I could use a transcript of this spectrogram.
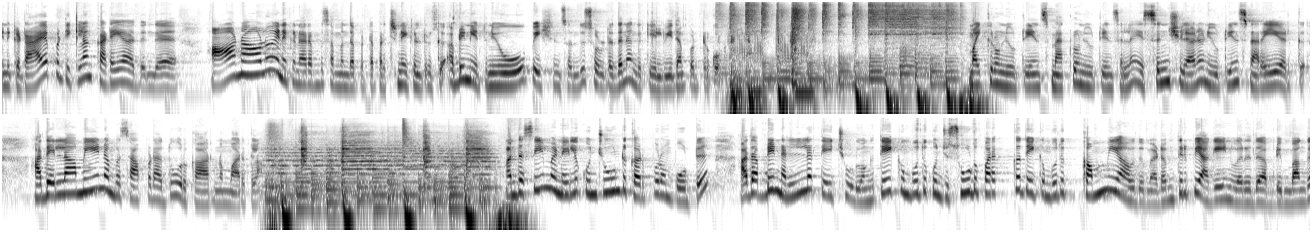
எனக்கு டயபெட்டிக்லாம் கிடையாதுங்க. ஆனாலும் எனக்கு நரம்பு சம்மந்தப்பட்ட பிரச்சனைகள் இருக்குது அப்படின்னு எத்தனையோ பேஷண்ட்ஸ் வந்து சொல்கிறத நாங்கள் கேள்வி தான் பட்டிருக்கோம். மைக்ரோ நியூட்ரியன்ஸ் மேக்ரோ நியூட்ரியன்ஸ் எல்லாம் எசென்ஷியலான நியூட்ரியன்ஸ் நிறைய இருக்குது அது எல்லாமே நம்ம சாப்பிடாதது ஒரு காரணமாக இருக்கலாம். அந்த சீமெண்ணெயில் கொஞ்சோண்டு கற்பூரம் போட்டு அதை அப்படியே நல்லா தேய்ச்சி விடுவாங்க. தேய்க்கும் போது கொஞ்சம் சூடு பறக்க தேய்க்கும் போது கம்மியாகுது மேடம். திருப்பி அகைன் வருது அப்படிம்பாங்க.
